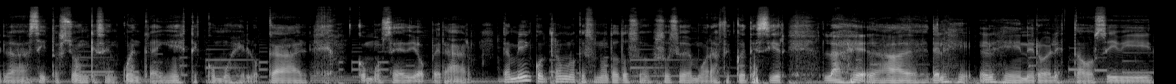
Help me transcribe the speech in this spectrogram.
la situación que se encuentra en este, cómo es el local, cómo se debe operar. También encontramos lo que son los datos sociodemográficos, es decir, las edades, el género, el estado civil,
